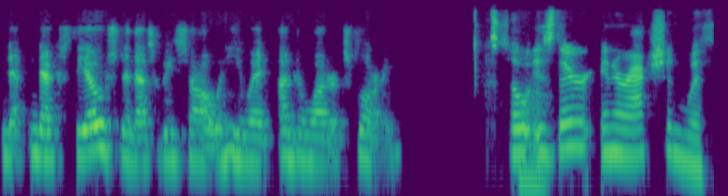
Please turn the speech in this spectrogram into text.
ne- next to the ocean, and that's what he saw when he went underwater exploring. So, is there interaction with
